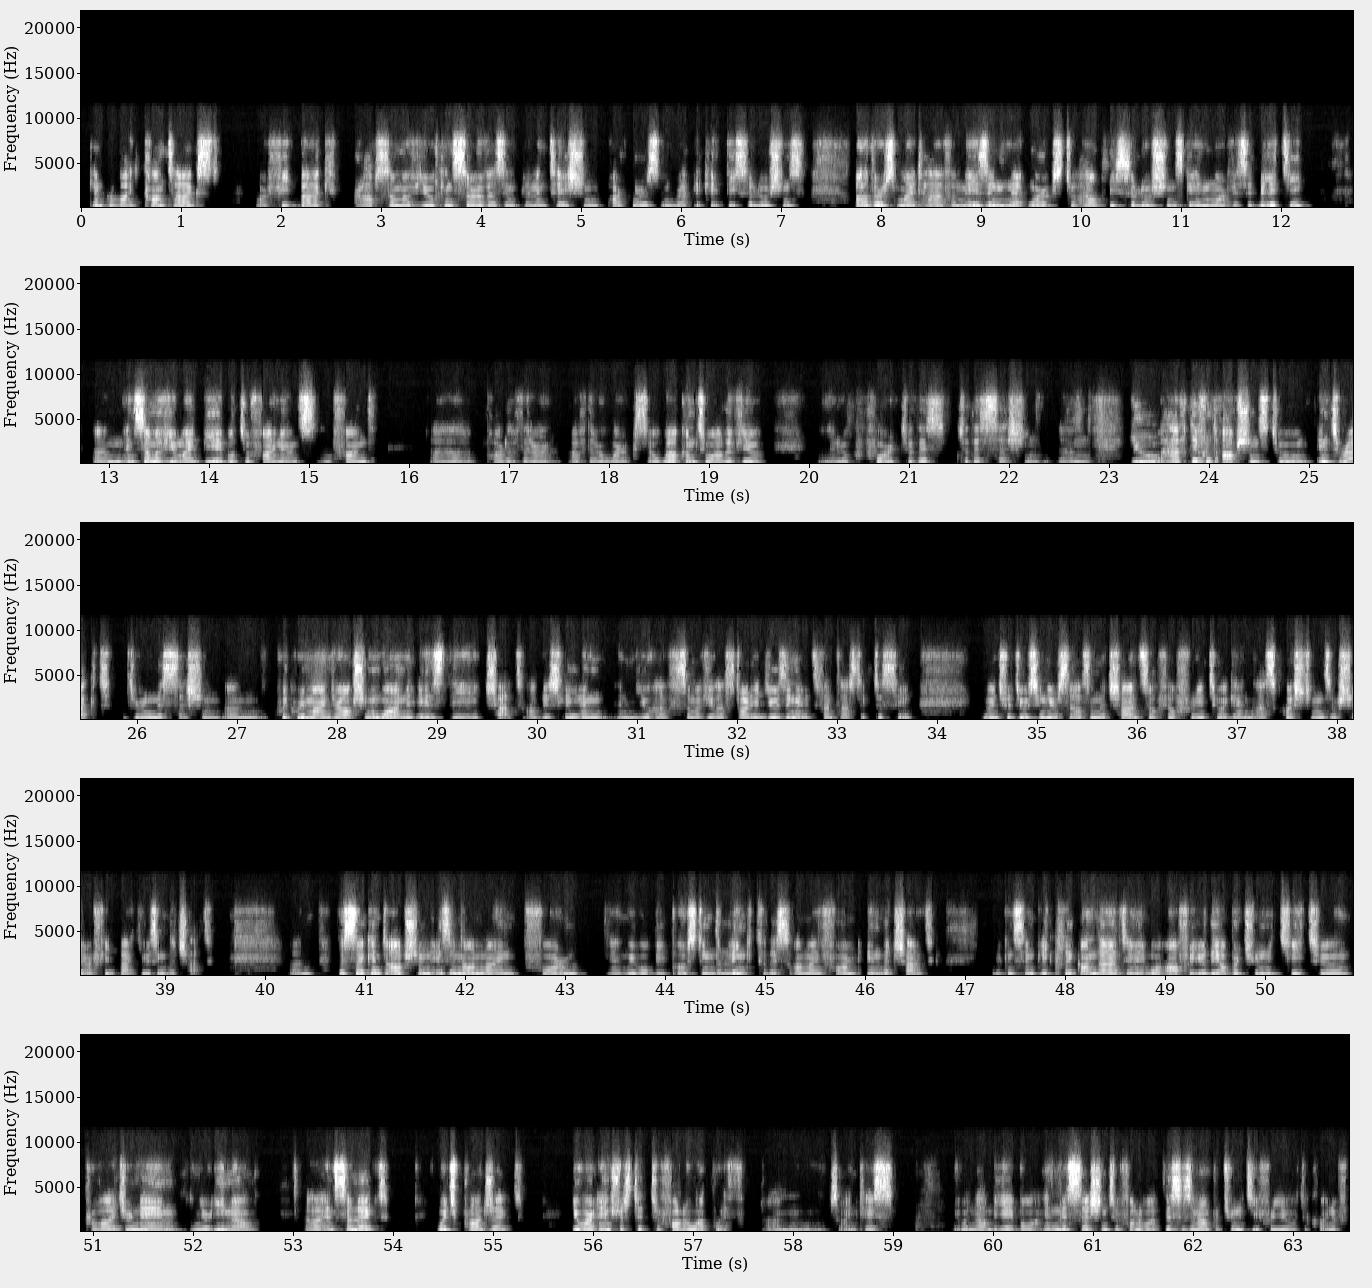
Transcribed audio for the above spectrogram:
can provide context or feedback. Perhaps some of you can serve as implementation partners and replicate these solutions. Others might have amazing networks to help these solutions gain more visibility. Um, and some of you might be able to finance and fund uh, part of their of their work. So welcome to all of you. And I look forward to this to this session. Um, you have different options to interact during this session. Um, quick reminder: option one is the chat, obviously, and and you have some of you have started using it. It's fantastic to see you introducing yourselves in the chat. So feel free to again ask questions or share feedback using the chat. Um, the second option is an online form, and we will be posting the link to this online form in the chat. You can simply click on that and it will offer you the opportunity to provide your name and your email uh, and select which project you are interested to follow up with. Um, so in case you would not be able in this session to follow up, this is an opportunity for you to kind of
